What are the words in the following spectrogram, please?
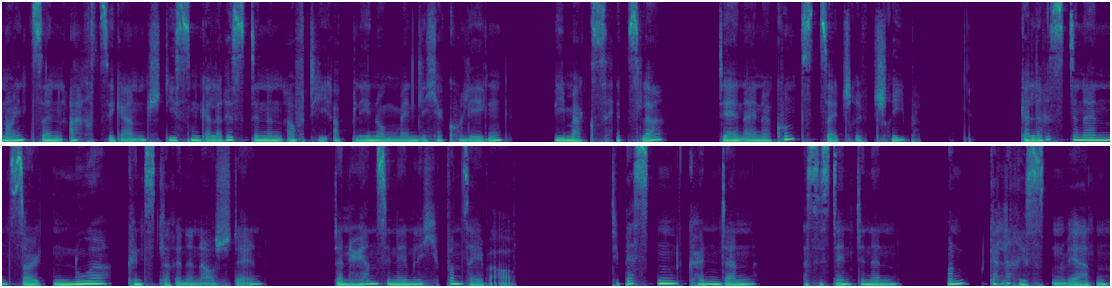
1980ern stießen Galeristinnen auf die Ablehnung männlicher Kollegen wie Max Hetzler, der in einer Kunstzeitschrift schrieb, Galeristinnen sollten nur Künstlerinnen ausstellen, dann hören sie nämlich von selber auf. Die Besten können dann Assistentinnen von Galeristen werden.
